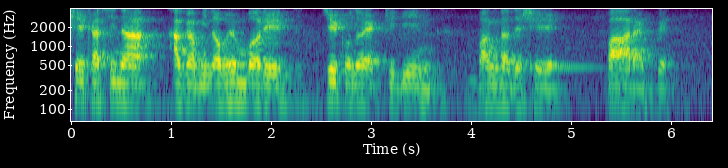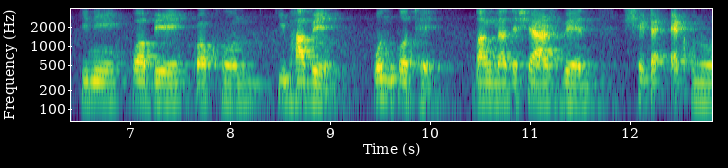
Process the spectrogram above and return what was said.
শেখ হাসিনা আগামী নভেম্বরের যে কোনো একটি দিন বাংলাদেশে পা রাখবেন। তিনি কবে, কখন, কীভাবে, কোন পথে বাংলাদেশে আসবেন সেটা এখনও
